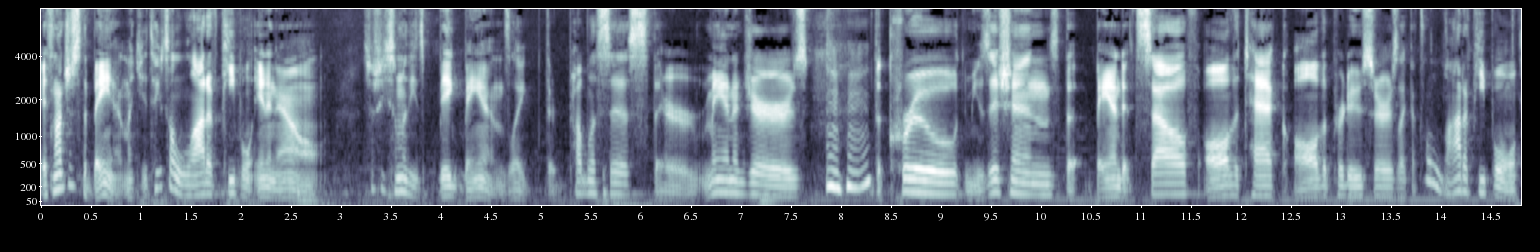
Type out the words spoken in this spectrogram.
It's not just the band. Like it takes a lot of people in and out. Especially some of these big bands, like their publicists, their managers, Mm-hmm. the crew, the musicians, the band itself, all the tech, all the producers. Like that's a lot of people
